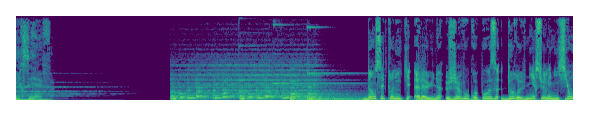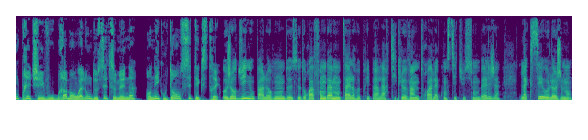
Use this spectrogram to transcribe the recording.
RCF. Dans cette chronique à la une, je vous propose de revenir sur l'émission Près de chez vous, Brabant Wallon de cette semaine, en écoutant cet extrait. Aujourd'hui, nous parlerons de ce droit fondamental repris par l'article 23 de la Constitution belge, l'accès au logement.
